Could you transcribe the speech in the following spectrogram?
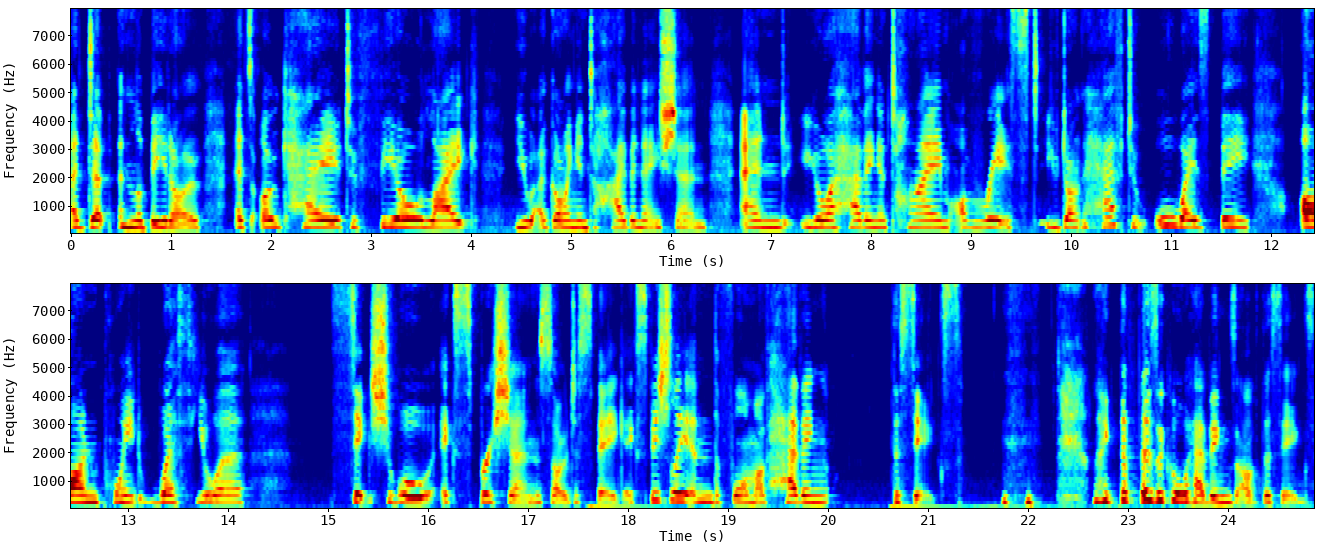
a dip in libido. It's okay to feel like you are going into hibernation and you're having a time of rest. You don't have to always be on point with your sexual expression, so to speak, especially in the form of having the sex. like the physical havings of the sex.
